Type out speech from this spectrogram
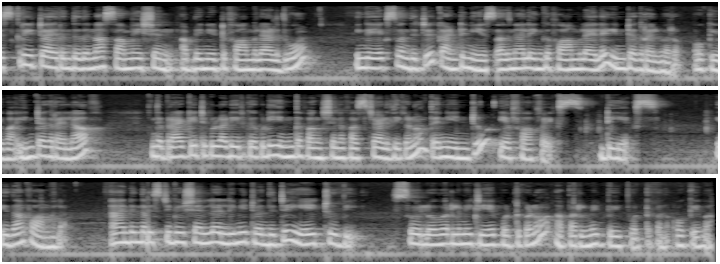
டிஸ்க்ரீட்டாக இருந்ததுன்னா சமேஷன் அப்படின்ட்டு ஃபார்முலா எழுதுவோம். இங்கே எக்ஸ் வந்துட்டு கண்டினியூஸ் அதனால் இங்கே ஃபார்முலாவில் இன்டகிரல் வரும். ஓகேவா இன்டகிரல் ஆஃப் இந்த ப்ராக்கெட்டுக்குள்ளாடி இருக்கக்கூடிய இந்த ஃபங்க்ஷனை ஃபஸ்ட்டு எழுதிக்கணும். Then into F of X dx இதுதான் ஃபார்முலா அண்ட் இந்த டிஸ்ட்ரிபியூஷனில் லிமிட் வந்துட்டு A to B so lower limit A போட்டுக்கணும் அப்பர் லிமிட் பி போட்டுக்கணும். ஓகேவா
